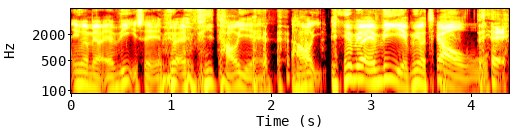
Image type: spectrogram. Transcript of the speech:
因为没有 MV，所以也没有 MV 导演，然后因为没有 MV 也没有跳舞。对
